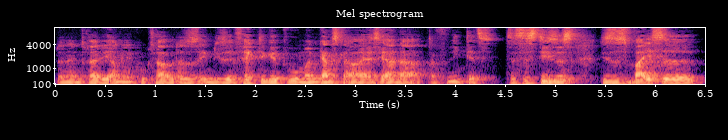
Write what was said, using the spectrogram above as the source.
dann in 3D angeguckt habe, dass es eben diese Effekte gibt, wo man ganz klar weiß, ja, da, da liegt jetzt, das ist dieses, dieses weiße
